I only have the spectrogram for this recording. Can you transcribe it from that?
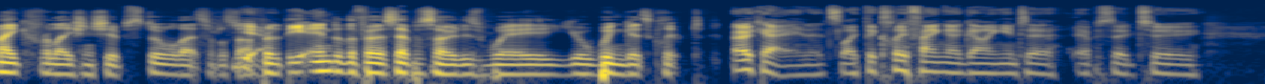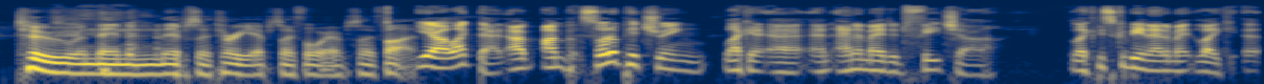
make relationships, do all that sort of stuff. Yeah. But at the end of the first episode is where your wing gets clipped. Okay, and it's like the cliffhanger going into episode two. Two, and then episode three, episode four, episode five. Yeah, I like that. I'm, I'm sort of picturing like a, a, an animated feature. Like this could be an animate. Like, uh,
